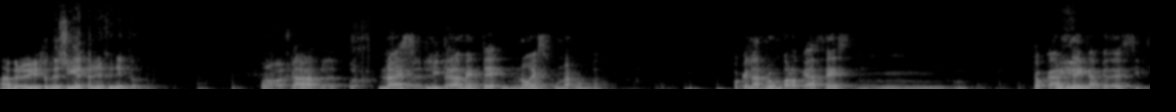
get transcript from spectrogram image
Ah, pero ¿y eso te sigue hasta el infinito? Bueno, Claro. lo después. No es, Pues, literalmente, no es una rumba. Porque la rumba lo que hace es mm, chocarse y Uy. cambio de sitio.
